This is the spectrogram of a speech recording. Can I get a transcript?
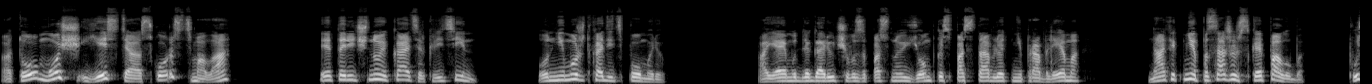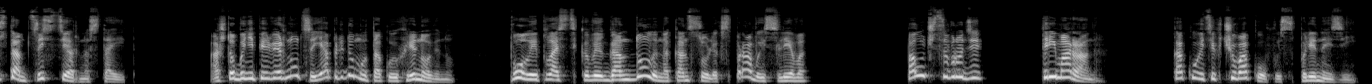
А то мощь есть, а скорость мала. Это речной катер, кретин. Он не может ходить по морю. А я ему для горючего запасную емкость поставлю, это не проблема. Нафиг мне пассажирская палуба? Пусть там цистерна стоит. А чтобы не перевернуться, я придумал такую хреновину. Полые пластиковые гондолы на консолях справа и слева. Получится вроде три марана как у этих чуваков из Полинезии.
